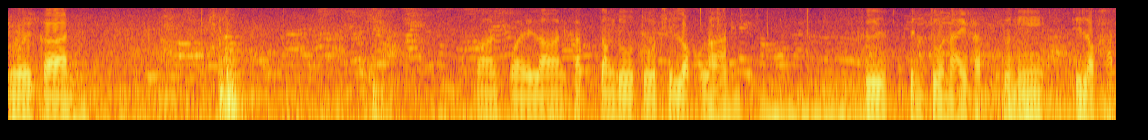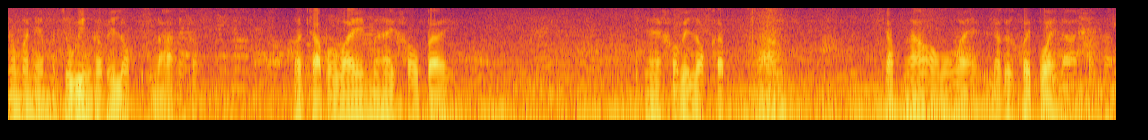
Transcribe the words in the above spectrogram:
โดยการ การปล่อยลานครับ ต้องดูตัวที่ล็อกลาน คือเป็นตัวไหนครับ ตัวนี้ที่เราขันออกมาเนี่ยมันจะวิ่งเข้าไปล็อกลานนะครับเราจับเอาไว้ไม่ให้เข้าไปไม่ให้เข้าไปล็อกครับง้างจับง้างออกมาไว้ แล้วก็ค่อยปล่อยลานครับ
